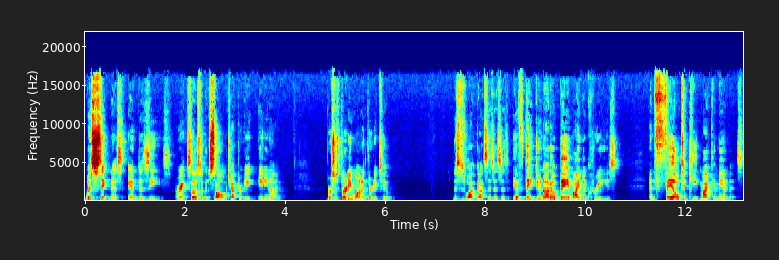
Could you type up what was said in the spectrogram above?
with sickness and disease. All right, so let's look at Psalm chapter 8, 89, verses 31 and 32. This is what God says It says, If they do not obey my decrees and fail to keep my commandments,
